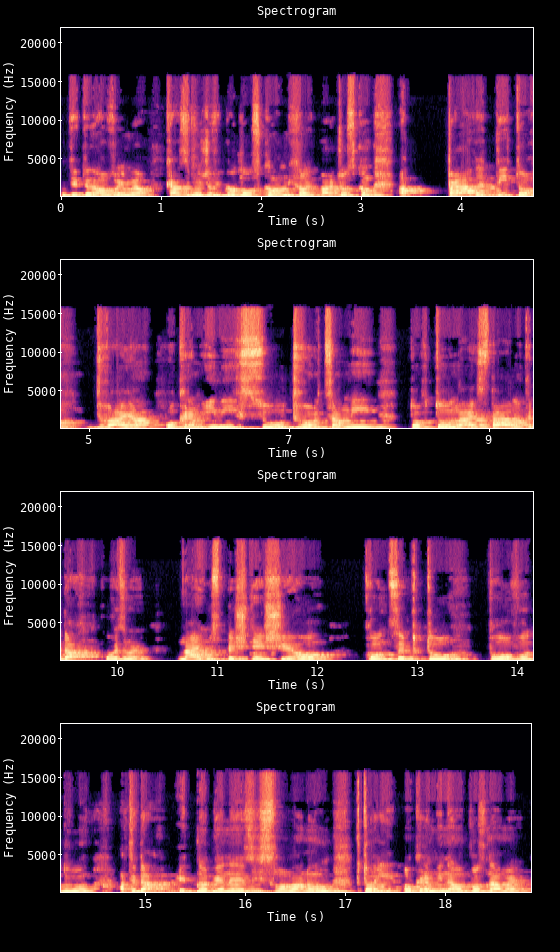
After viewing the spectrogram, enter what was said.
kde teda hovoríme o Kazimiežovi Godlovskom a Michalovi Barčovskom. A práve títo dvaja, okrem iných, sú tvorcami tohto najstále, teda povedzme najúspešnejšieho konceptu pôvodu a teda etnogenézy Slovanov, ktorý okrem iného poznáme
